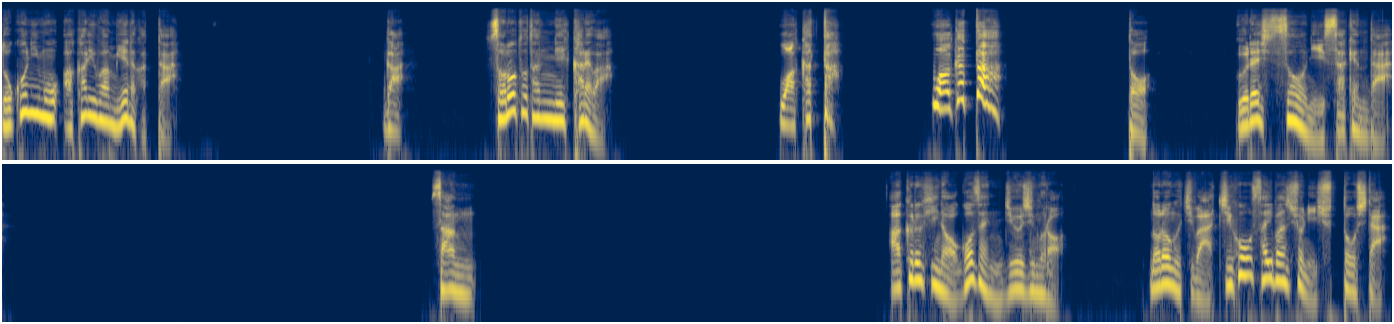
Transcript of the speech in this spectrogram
どこにも明かりは見えなかった。が、その途端に彼は、わかったわかったと、嬉しそうに叫んだ。3あくる日の午前10時ごろ、野々口は地方裁判所に出頭した。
